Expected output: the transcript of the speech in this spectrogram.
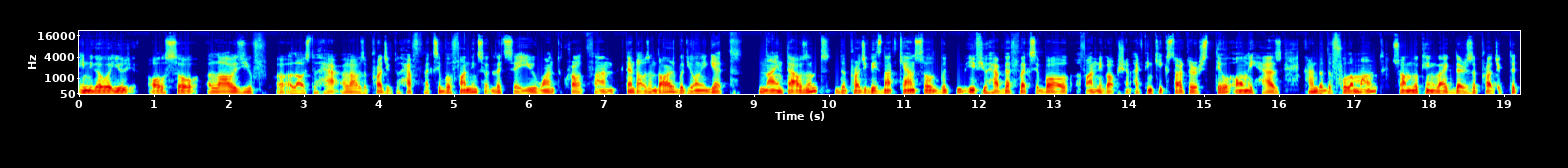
indiegogo also allows you uh, allows to have allows a project to have flexible funding. So let's say you want to crowd fund $10000 but you only get 9000 the project is not canceled but if you have that flexible funding option. I think kickstarter still only has kind of the full amount. So i'm looking like there's a project that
